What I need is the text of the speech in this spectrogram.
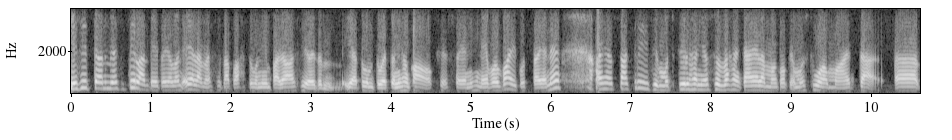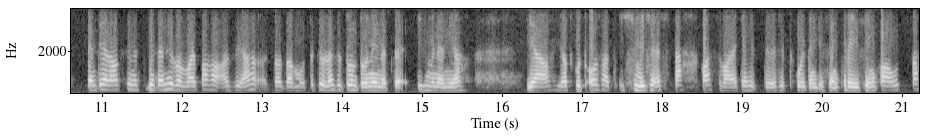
Ja sitten on myös tilanteita, jolloin elämässä tapahtuu niin paljon asioita ja tuntuu, että on ihan kaauksessa ja niihin ei voi vaikuttaa. Ja ne aiheuttaa kriisin, mutta kyllähän jos on vähänkään elämänkokemusta huomaa, että äh, en tiedä onko se nyt miten hyvä vai paha asia, tota, mutta kyllä se tuntuu niin, että ihminen ja ja jotkut osat ihmisestä kasvaa ja kehittyy sitten kuitenkin sen kriisin kautta.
